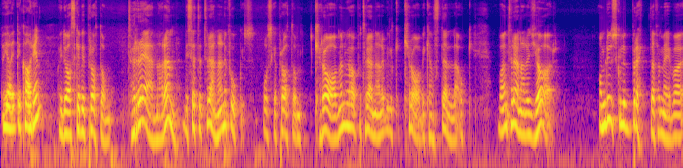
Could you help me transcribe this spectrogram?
Och jag heter Karin. Och idag ska vi prata om tränaren. Vi sätter tränaren i fokus och ska prata om kraven vi har på tränare, vilka krav vi kan ställa och vad en tränare gör. Om du skulle berätta för mig vad,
